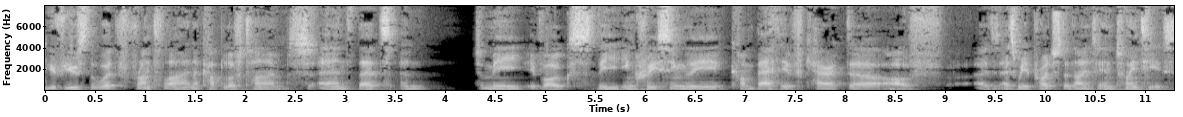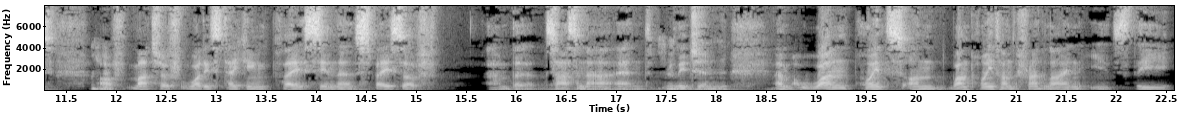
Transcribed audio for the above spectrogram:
you've used the word frontline a couple of times, and that um, to me evokes the increasingly combative character of as, as we approach the 1920s mm-hmm. of much of what is taking place in the space of um, the sasana and religion. Um, one points on one point on the front line is the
